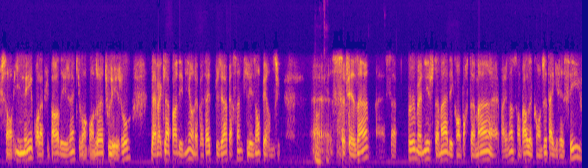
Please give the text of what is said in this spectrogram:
qui sont innés pour la plupart des gens qui vont conduire tous les jours, bien, avec la pandémie, on a peut-être plusieurs personnes qui les ont perdus. Ce faisant, ça peut mener justement à des comportements, par exemple, si on parle de conduite agressive,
